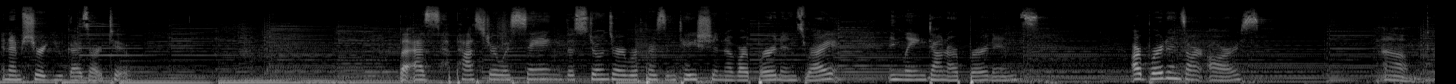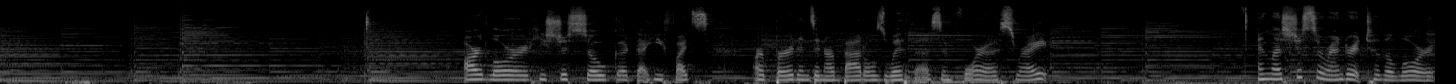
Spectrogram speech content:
and I'm sure you guys are too. But as Pastor was saying, the stones are a representation of our burdens, right? And laying down our burdens. Our burdens aren't ours. Um, our Lord, He's just so good that He fights our burdens and our battles with us and for us, right? And let's just surrender it to the Lord.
